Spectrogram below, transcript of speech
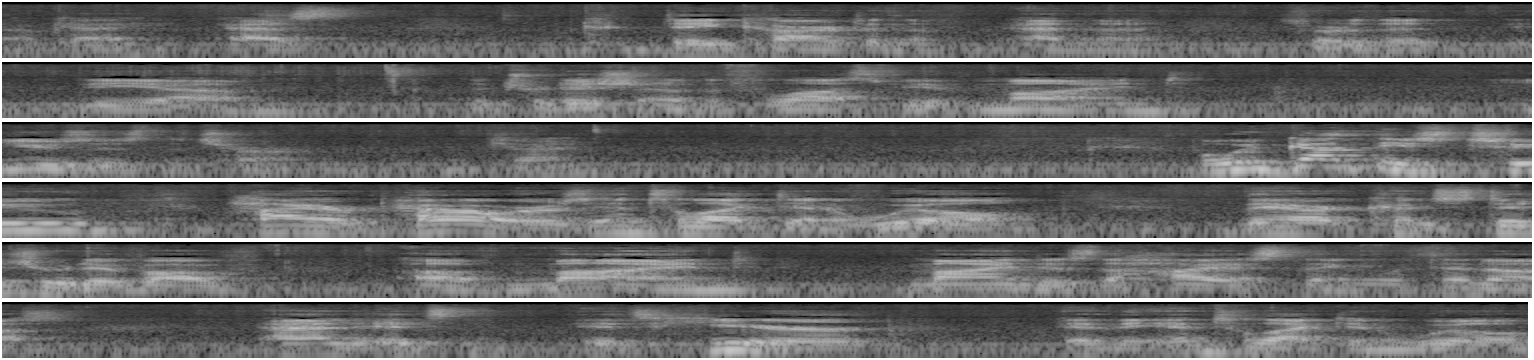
okay? As Descartes and the, and the sort of the, the, um, the tradition of the philosophy of mind uses the term, okay? But we've got these two higher powers, intellect and will. They are constitutive of, of mind. Mind is the highest thing within us. And it's, it's here in the intellect and will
